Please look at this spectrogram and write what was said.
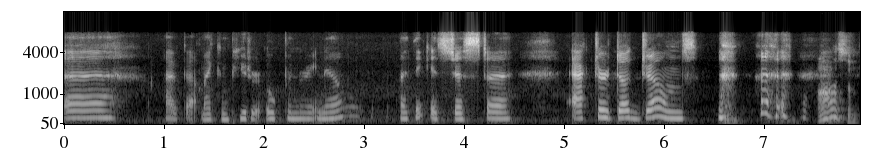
Uh, I've got my computer open right now. I think it's just uh, actor Doug Jones. awesome.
